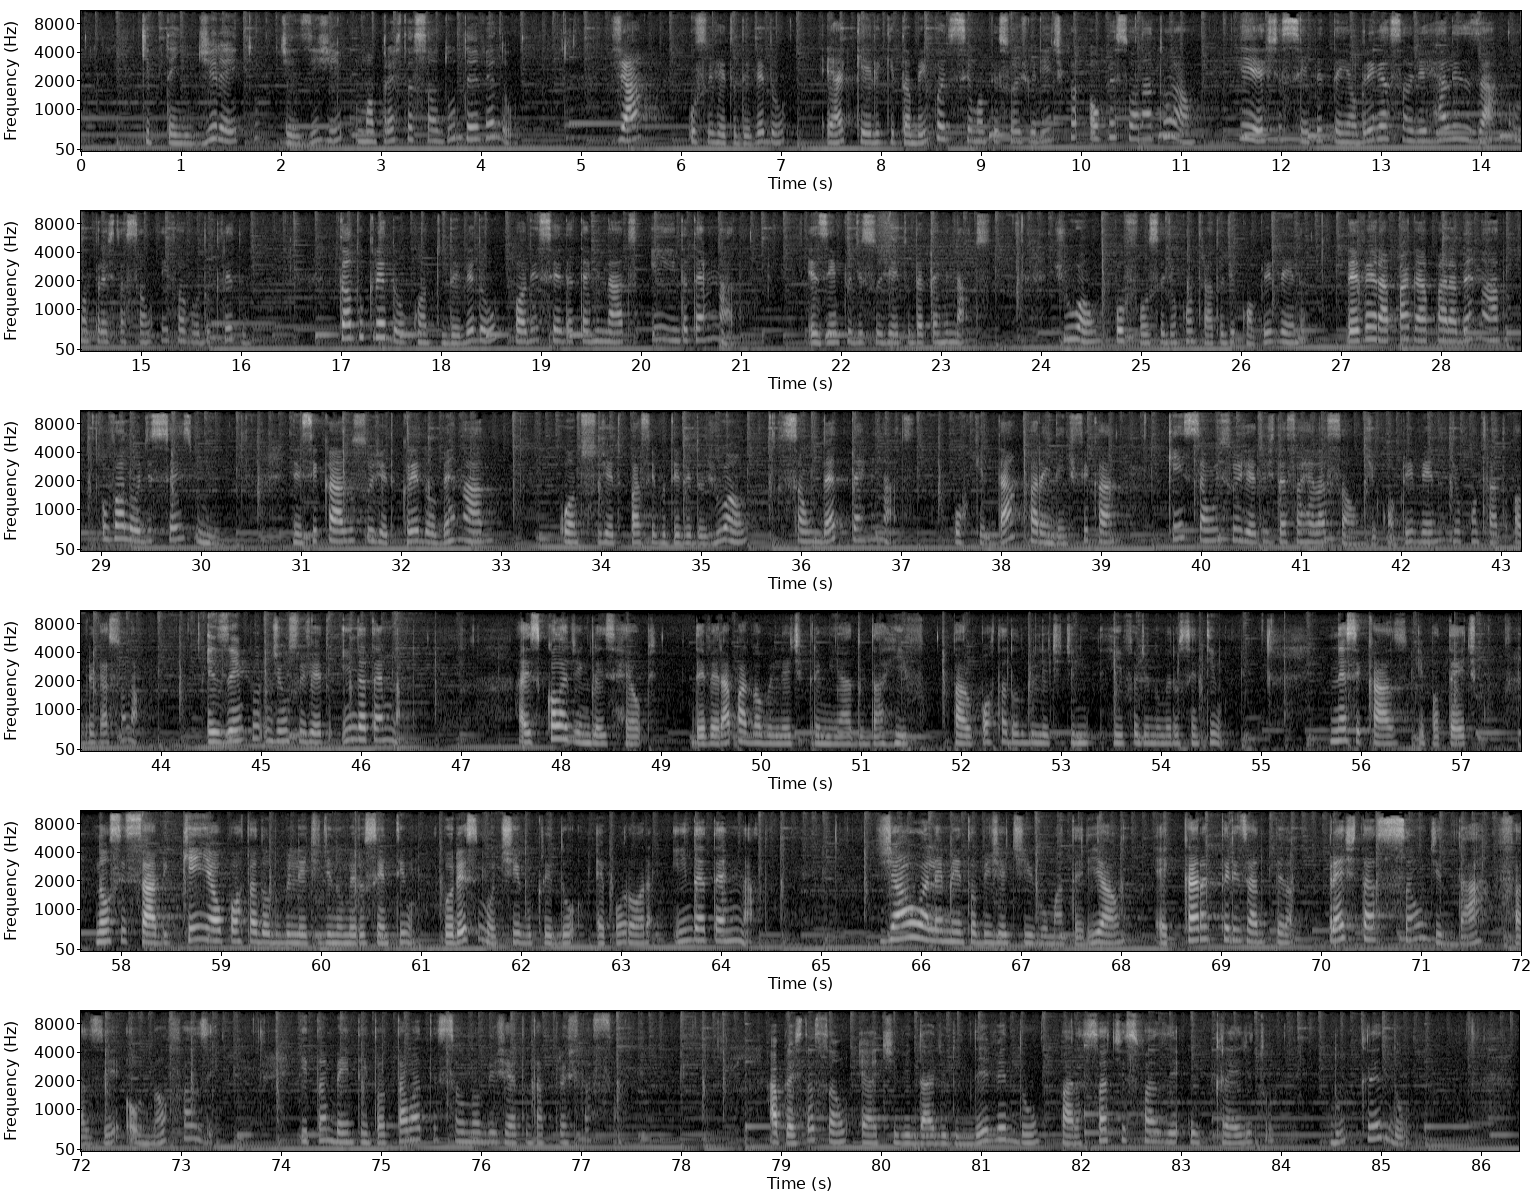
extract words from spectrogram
que tem o direito de exigir uma prestação do devedor. Já o sujeito devedor é aquele que também pode ser uma pessoa jurídica ou pessoa natural, e este sempre tem a obrigação de realizar uma prestação em favor do credor. Tanto o credor quanto o devedor podem ser determinados e indeterminados. Exemplo de sujeito determinados. João, por força de um contrato de compra e venda, deverá pagar para Bernardo o valor de 6 mil. Nesse caso, o sujeito credor Bernardo, quanto o sujeito passivo devedor João, são determinados, porque dá para identificar quem são os sujeitos dessa relação de compra e venda de um contrato obrigacional. Exemplo de um sujeito indeterminado. A escola de inglês Help deverá pagar o bilhete premiado da rifa para o portador do bilhete de rifa de número 101. Nesse caso hipotético, não se sabe quem é o portador do bilhete de número 101. Por esse motivo, o credor é por hora indeterminado. Já o elemento objetivo material é caracterizado pela prestação de dar, fazer ou não fazer, e também tem total atenção no objeto da prestação. A prestação é a atividade do devedor para satisfazer o crédito do credor.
